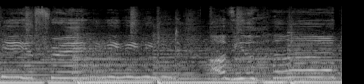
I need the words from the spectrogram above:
be afraid of your heart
